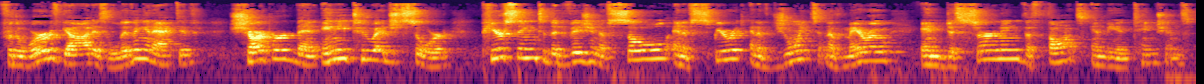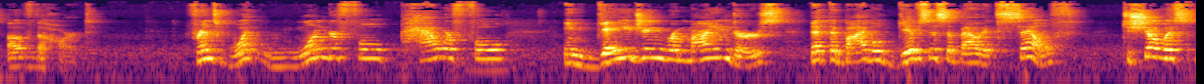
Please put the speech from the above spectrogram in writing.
For the word of God is living and active, sharper than any two-edged sword, piercing to the division of soul and of spirit and of joints and of marrow, and discerning the thoughts and the intentions of the heart. Friends, what wonderful, powerful, engaging reminders that the Bible gives us about itself to show us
